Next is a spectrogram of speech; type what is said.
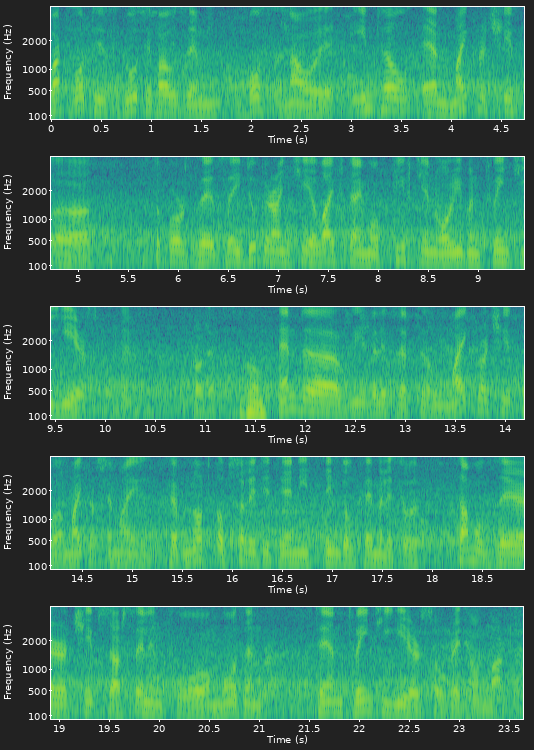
But what is good about them, both now uh, Intel and Microchip uh, support that they do guarantee a lifetime of 15 or even 20 years for their products. Oh. And uh, we believe that uh, microchip, uh, microsemi have not obsoleted any single family. So some of their chips are selling for more than 10, 20 years already on market.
